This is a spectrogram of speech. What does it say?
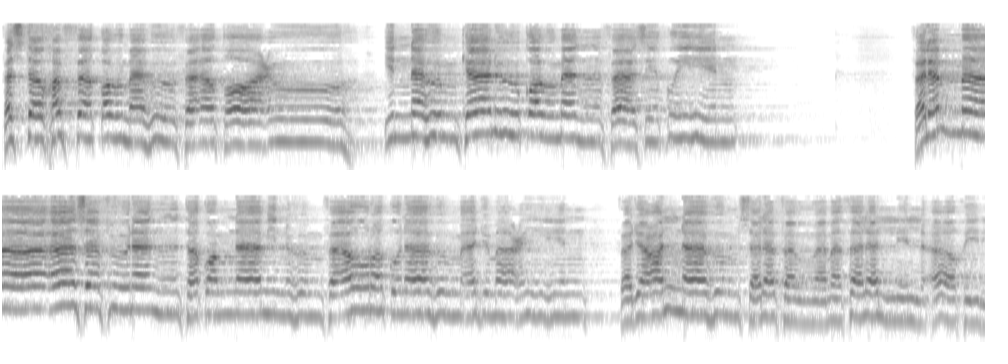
فاستخف قومه فأطاعوه إنهم كانوا قوما فاسقين. فلما آسفنا انتقمنا منهم فأورقناهم أجمعين فجعلناهم سلفا ومثلا للآخرين.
